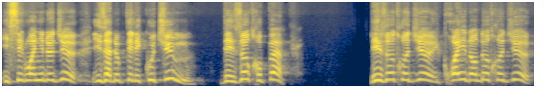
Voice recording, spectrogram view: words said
Ils s'éloignaient de Dieu. Ils adoptaient les coutumes des autres peuples, les autres dieux. Ils croyaient dans d'autres dieux.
